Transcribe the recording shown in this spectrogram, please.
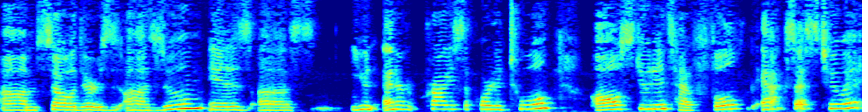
Um, so there's uh, zoom is a enterprise supported tool. All students have full access to it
